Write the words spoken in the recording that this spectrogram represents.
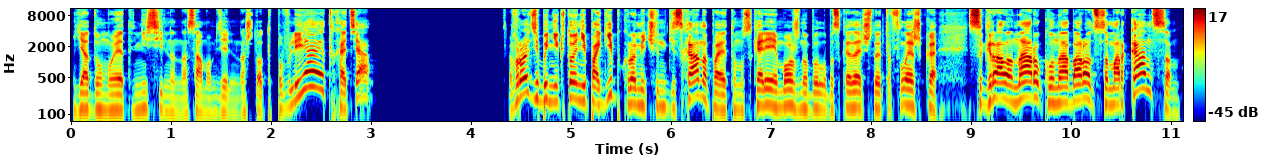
Я думаю, это не сильно на самом деле на что-то повлияет. Хотя Вроде бы никто не погиб, кроме Чингисхана, поэтому скорее можно было бы сказать, что эта флешка сыграла на руку, наоборот, самаркандцам.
